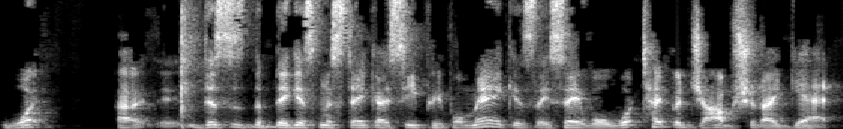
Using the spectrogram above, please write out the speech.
what uh, this is the biggest mistake I see people make is they say, well, what type of job should I get?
